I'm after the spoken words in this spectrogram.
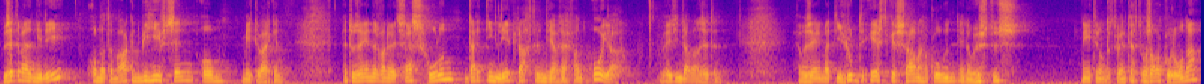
We zitten met een idee om dat te maken. Wie heeft zin om mee te werken? En toen zijn er vanuit zes scholen, dertien leerkrachten, die hebben gezegd van, oh ja, wij zien dat wel zitten. En we zijn met die groep de eerste keer samengekomen in augustus 1920. Het was al corona.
